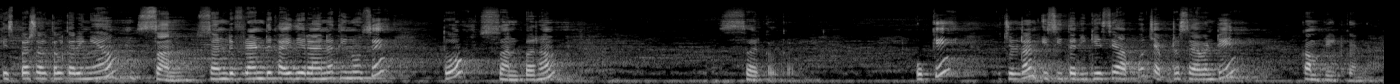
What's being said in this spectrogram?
किस पर सर्कल करेंगे हम? सन सन डिफरेंट दिखाई दे रहा है ना तीनों से? तो सन पर हम सर्कल करेंगे। ओके चिल्ड्रन इसी तरीके से आपको चैप्टर सेवनटीन कंप्लीट करना है।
